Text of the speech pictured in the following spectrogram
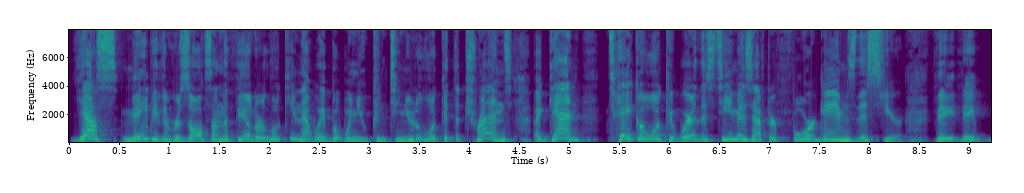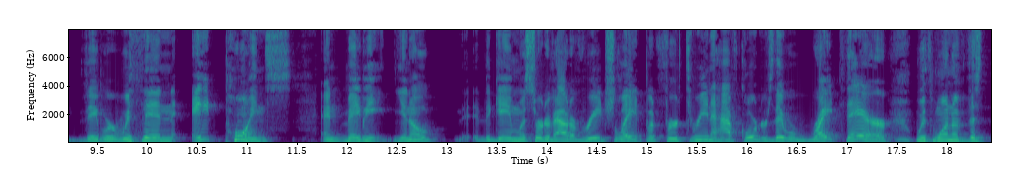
Yes, maybe the results on the field are looking that way, but when you continue to look at the trends, again, take a look at where this team is after four games this year. They, they, they were within eight points and maybe, you know, the game was sort of out of reach late, but for three and a half quarters, they were right there with one of the,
